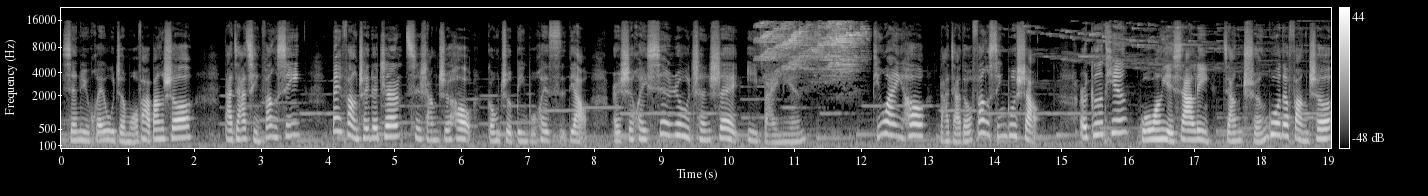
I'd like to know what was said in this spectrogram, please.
仙女挥舞着魔法棒说：“大家请放心，被纺锤的针刺伤之后，公主并不会死掉，而是会陷入沉睡一百年。”听完以后，大家都放心不少。而隔天，国王也下令将全国的纺车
